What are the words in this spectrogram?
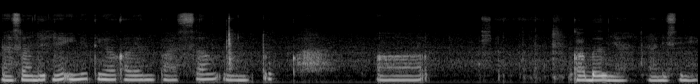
nah selanjutnya ini tinggal kalian pasang untuk uh, kabelnya. Nah di sini.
